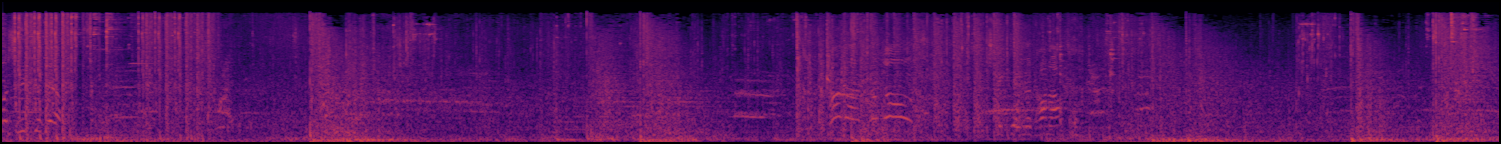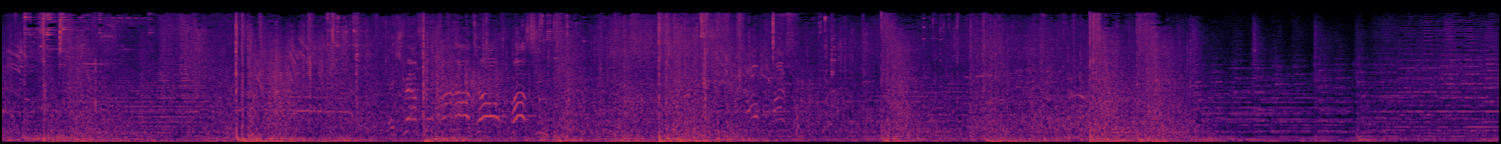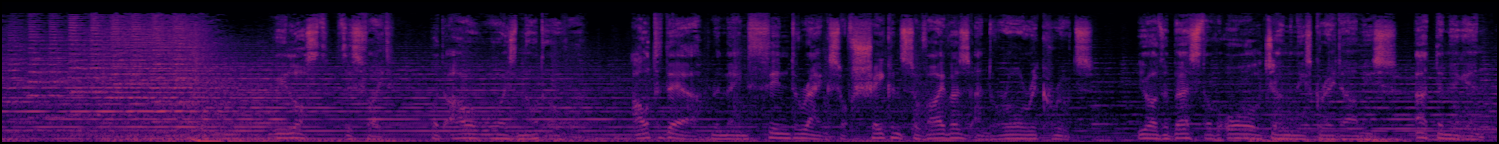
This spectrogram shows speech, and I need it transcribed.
Feindliches Maschinengewehr! Ranks of shaken survivors and raw recruits. You are the best of all Germany's great armies. At them again.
